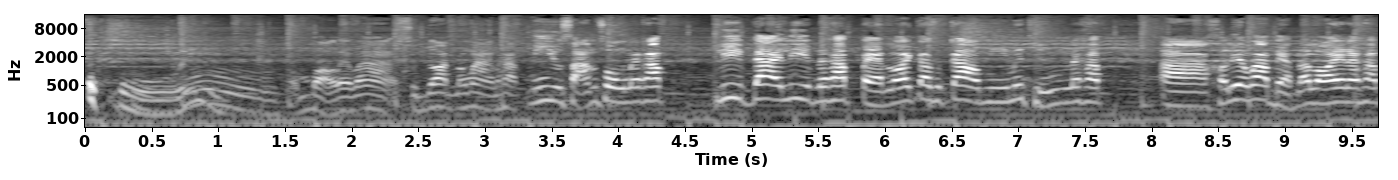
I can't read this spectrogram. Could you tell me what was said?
โอ้โหอืมผมบอกเลยว่าสุดยอดมากๆนะครับ มีอยู่ 3 ทรงนะครับ รีบได้รีบนะครับ 899 มีไม่ถึงนะครับอ่า เขาเรียกว่าแบบละร้อยนะครับ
